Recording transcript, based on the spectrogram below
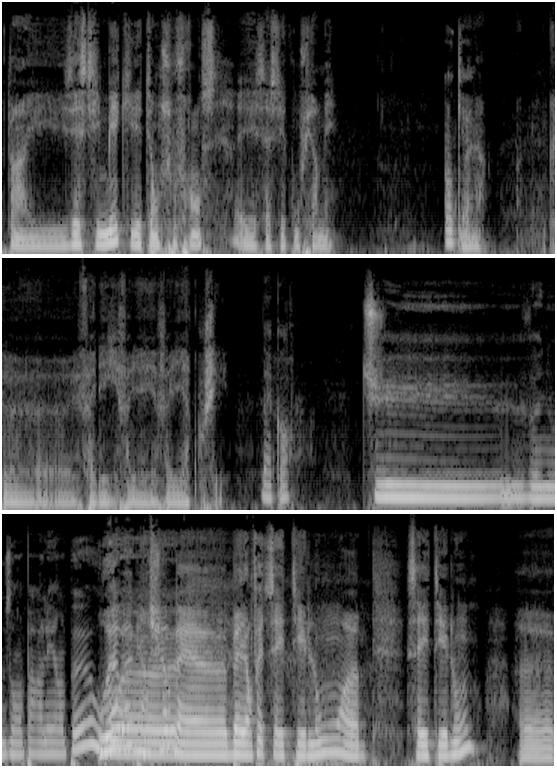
enfin, ils estimaient qu'il était en souffrance et ça s'est confirmé. Ok. Voilà. Donc il fallait, il fallait, il fallait accoucher. D'accord. Tu veux nous en parler un peu ou, Ouais, ouais, bien sûr. euh, Ben, euh, ben, en fait, ça a été long. euh, ça a été long euh,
